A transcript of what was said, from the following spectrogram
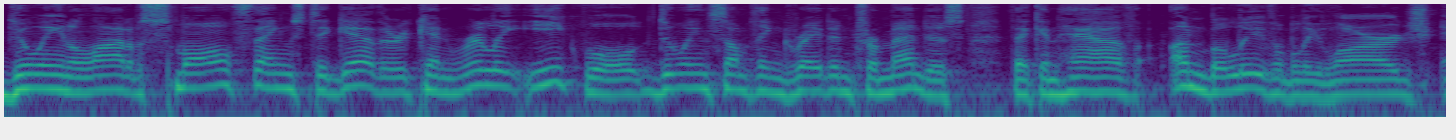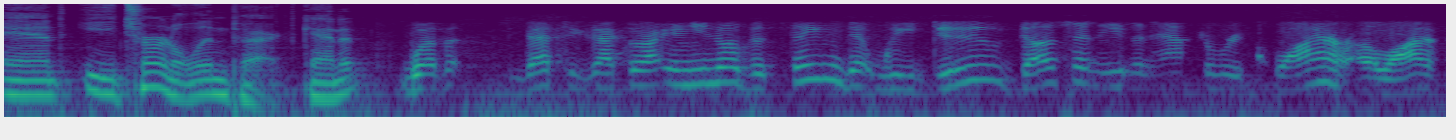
doing a lot of small things together can really equal doing something great and tremendous that can have unbelievably large and eternal impact, can it? Well, that's exactly right. And you know, the thing that we do doesn't even have to require a lot of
